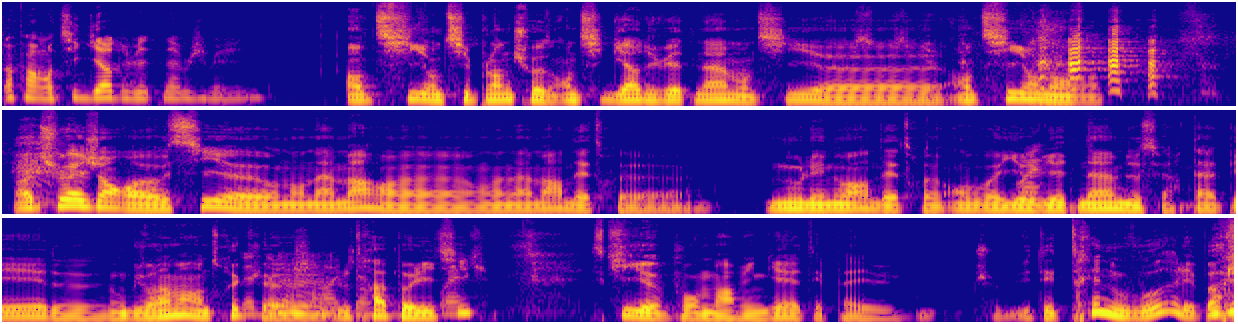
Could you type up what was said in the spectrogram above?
Enfin, anti-guerre du Vietnam, j'imagine. anti anti plein de choses anti guerre du Vietnam anti euh, anti on en Ah, tu vois genre aussi euh, on en a marre euh, on en a marre d'être euh, nous les noirs d'être envoyés Ouais. au Vietnam de se faire taper de donc vraiment un truc euh, ultra politique ce qui pour Marvin Gaye était pas était très nouveau à l'époque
